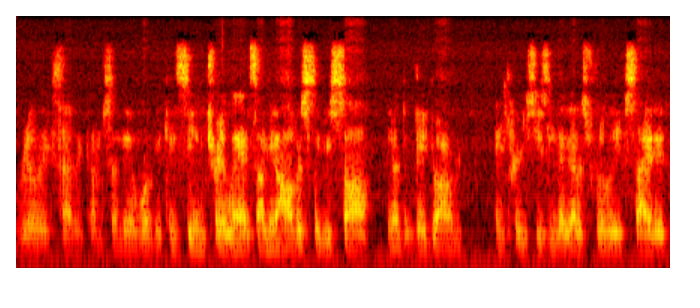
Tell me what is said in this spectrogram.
really excited to come Sunday of what we can see in Trey Lance. I mean, obviously we saw you know the big arm in preseason that got us really excited.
